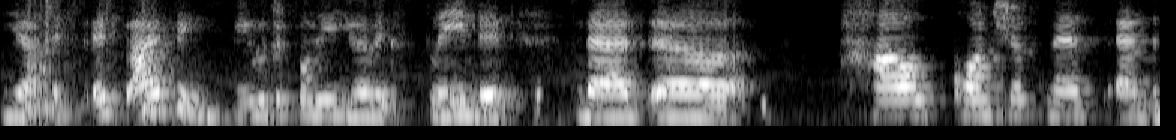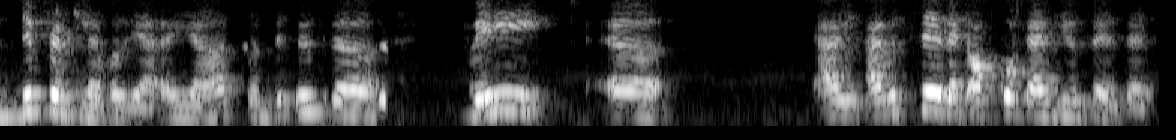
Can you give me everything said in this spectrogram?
Yeah, it's it's I think beautifully you have explained it that uh, how consciousness at the different level. Yeah, yeah. So this is a very uh, I, I would say that, of course, as you said, that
